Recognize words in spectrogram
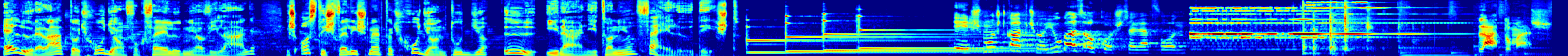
Előre látta, hogy hogyan fog fejlődni a világ, és azt is felismert, hogy hogyan tudja ő irányítani a fejlődést. És most kapcsoljuk az okostelefon. Látomás.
